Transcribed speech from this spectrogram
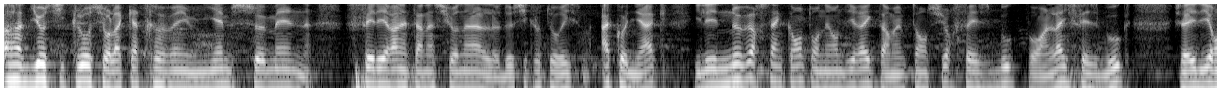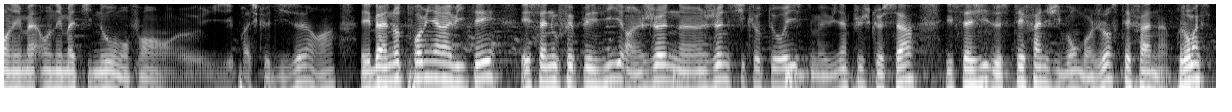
Radio Cyclo sur la 81e semaine fédérale internationale de cyclotourisme à Cognac. Il est 9h50, on est en direct en même temps sur Facebook pour un live Facebook. J'allais dire on est, on matinaux, mais enfin euh, il est presque 10h. Hein. Et bien notre premier invité, et ça nous fait plaisir, un jeune cyclotouriste, mais bien plus que ça, il s'agit de Stéphane Gibon. Bonjour Stéphane. Bonjour Max.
